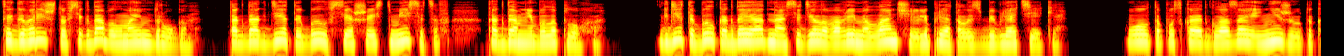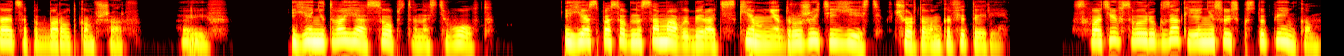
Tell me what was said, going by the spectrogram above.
Ты говоришь, что всегда был моим другом. Тогда где ты был все шесть месяцев, когда мне было плохо? Где ты был, когда я одна сидела во время ланча или пряталась в библиотеке? Уолт опускает глаза и ниже утыкается подбородком в шарф. Эйв. Я не твоя собственность, Уолт. И я способна сама выбирать, с кем мне дружить и есть в чёртовом кафетерии. Схватив свой рюкзак, я несусь к ступенькам,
